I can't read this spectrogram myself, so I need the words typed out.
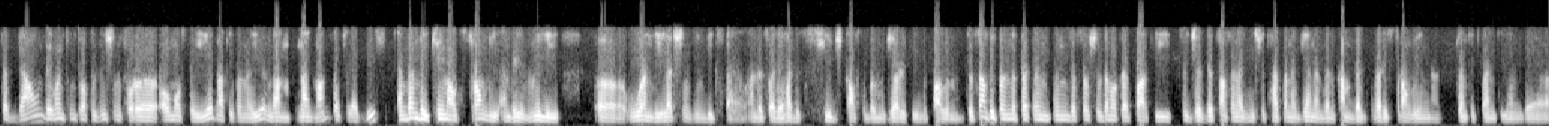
step down. They went into opposition for almost a year, not even a year, nine, nine months, something like this, and then they came out strongly and they really uh, won the elections in big style, and that's why they had this huge, comfortable majority in the parliament. So some people in the in, in the Social Democrat Party suggest that something like this should happen again, and then come back very strongly in uh, 2020 and uh,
